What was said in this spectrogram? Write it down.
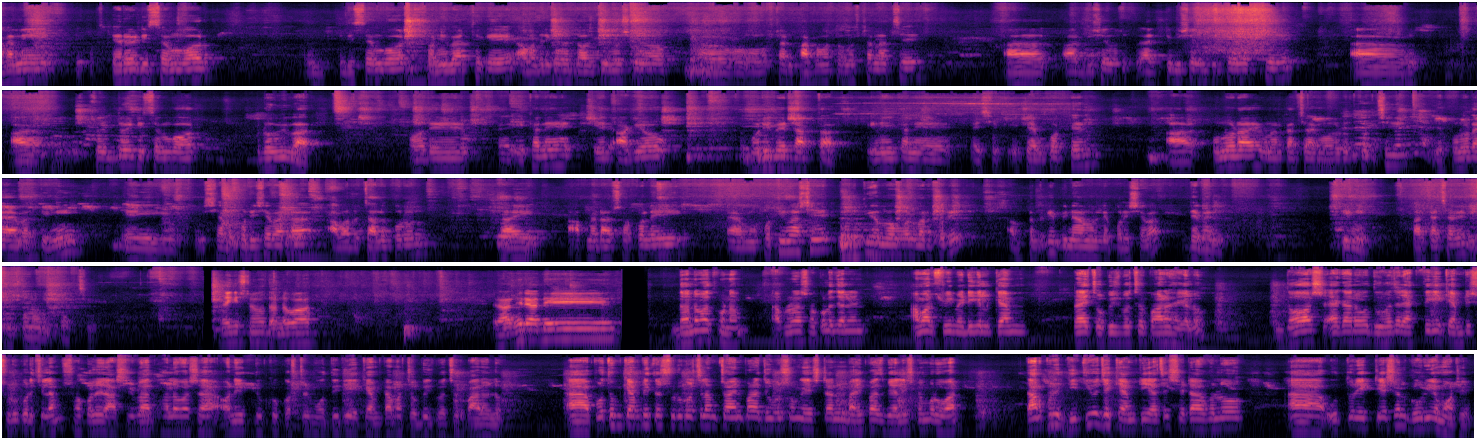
আগামী তেরোই December December শনিবার থেকে আমাদের এখানে দশ দিবসীয় অনুষ্ঠান, ভাগবত অনুষ্ঠান আছে। আর আর বিষয় আরেকটি বিষয় বিষয় হচ্ছে চোদ্দোই ডিসেম্বর রবিবার। আমাদের এখানে এর আগেও গরিবের ডাক্তার তিনি এখানে এসে ক্যাম্প করতেন। আর পুনরায় ওনার কাছে আমি অনুরোধ করছি যে পুনরায় আবার তিনি এই সেবা পরিষেবাটা আবারও চালু করুন। তাই আপনারা সকলেই প্রতি মাসে দ্বিতীয় মঙ্গলবার করে আপনাদেরকে বিনামূল্যে পরিষেবা দেবেন তিনি। তার কাছে আমি বিশেষ অনুরোধ করছি। হরে কৃষ্ণ ধন্যবাদ। রাধে রাধে। ধন্যবাদ প্রণাম। আপনারা সকলে জানেন আমার ফ্রি মেডিকেল ক্যাম্প প্রায় চব্বিশ বছর পার হয়ে গেল। দশ, এগারো দু হাজার এক থেকে ক্যাম্পটি শুরু করেছিলাম। সকলের আশীর্বাদ, ভালোবাসা, অনেক দুঃখ কষ্টের মধ্যে দিয়ে ক্যাম্পটা আমার চব্বিশ বছর পার হলো। প্রথম ক্যাম্পটি তো শুরু করেছিলাম চয়নপাড়া যুব সংঘ ইস্টার্ন বাইপাস বিয়াল্লিশ নম্বর ওয়ার্ড। তারপরে দ্বিতীয় যে ক্যাম্পটি আছে, সেটা হলো উত্তর একটিয়াশাল গৌরিয়া মঠে।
